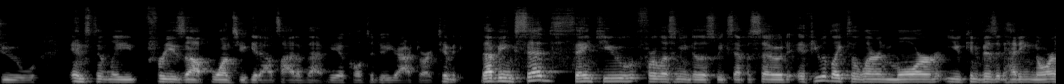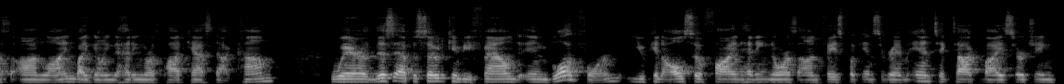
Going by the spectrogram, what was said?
to instantly freeze up once you get outside of that vehicle to do your outdoor activity. That being said, thank you for listening to this week's episode. If you would like to learn more, you can visit Heading North online by going to headingnorthpodcast.com. Where this episode can be found in blog form, you can also find Heading North on Facebook, Instagram, and TikTok by searching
